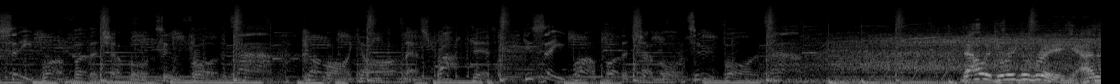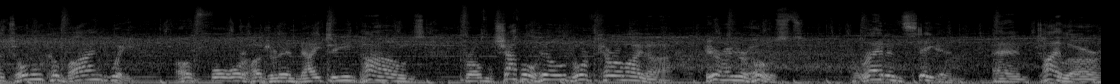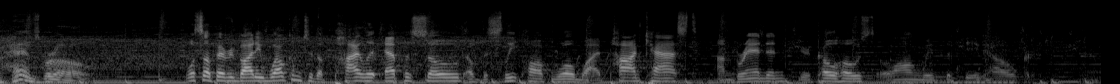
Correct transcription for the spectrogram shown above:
say one for the trouble, two for the time. Come on, y'all, let's rock this. You say one for the trouble, two for the time. Now entering the ring at a total combined weight of 419 pounds from Chapel Hill, North Carolina. Here are your hosts, Brandon Staten and Tyler Hansbrough. What's up, everybody? Welcome to the pilot episode of the Sleep Hawk Worldwide podcast. I'm Brandon, your co host, along with the Big Hawk.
